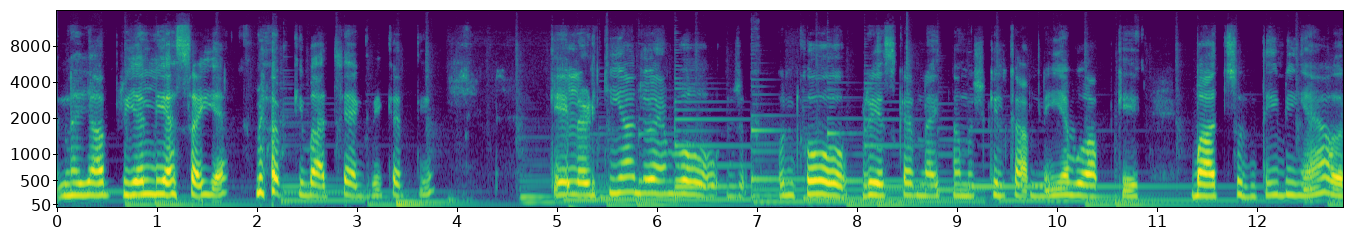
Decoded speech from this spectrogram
نہیں، آپ ریئلی ایسا ہی ہے، میں آپ کی بات سے ایگری کرتی ہوں۔ کہ لڑکیاں جو ہیں وہ ان کو ریس کرنا اتنا مشکل کام نہیں ہے وہ آپ کی بات سنتی بھی ہیں اور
